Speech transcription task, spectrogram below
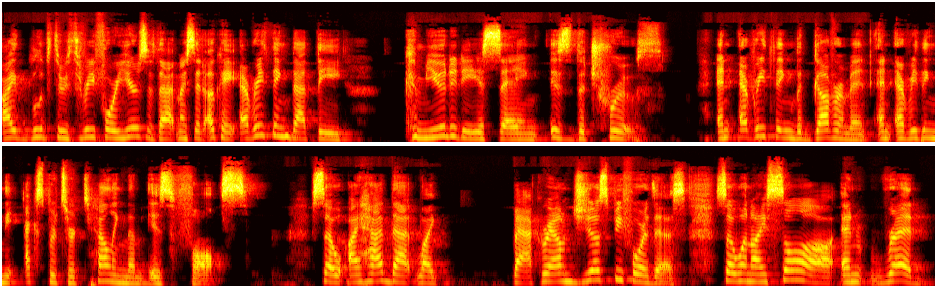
i lived through 3 4 years of that and i said okay everything that the community is saying is the truth and everything the government and everything the experts are telling them is false. So i had that like background just before this. So when I saw and read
